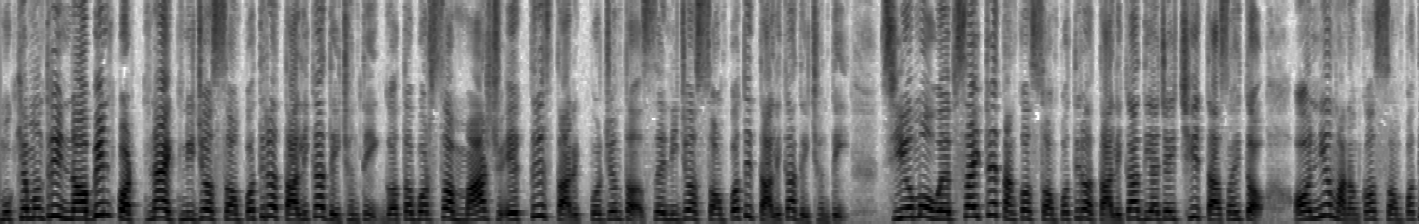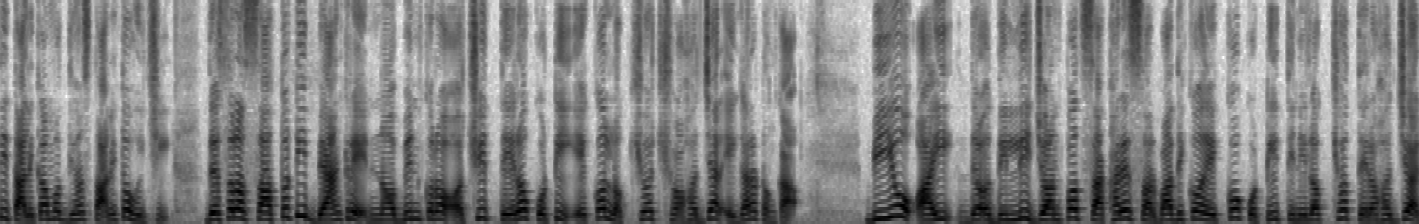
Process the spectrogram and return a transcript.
ମୁଖ୍ୟମନ୍ତ୍ରୀ ନବୀନ ପଟ୍ଟନାୟକ ନିଜ ସମ୍ପତ୍ତିର ତାଲିକା ଦେଇଛନ୍ତି। ଗତ ବର୍ଷ ମାର୍ଚ୍ଚ ଏକତିରିଶ ତାରିଖ ପର୍ଯ୍ୟନ୍ତ ସେ ନିଜ ସମ୍ପତ୍ତି ତାଲିକା ଦେଇଛନ୍ତି। ସିଏମ୍ଓ ୱେବସାଇଟ୍ରେ ତାଙ୍କ ସମ୍ପତ୍ତିର ତାଲିକା ଦିଆଯାଇଛି। ତା ସହିତ ଅନ୍ୟମାନଙ୍କ ସମ୍ପତ୍ତି ତାଲିକା ମଧ୍ୟ ସ୍ଥାନିତ ହୋଇଛି। ଦେଶର ସାତଟି ବ୍ୟାଙ୍କରେ ନବୀନଙ୍କର ଅଛି ତେର କୋଟି ଏକ ଲକ୍ଷ ଛଅ ହଜାର ଏଗାର ଟଙ୍କା। ବିଓଆଇ ଦିଲ୍ଲୀ ଜନପଦ ଶାଖାରେ ସର୍ବାଧିକ ଏକ କୋଟି ତିନି ଲକ୍ଷ ତେର ହଜାର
